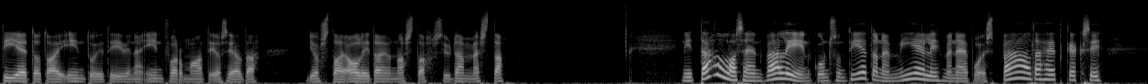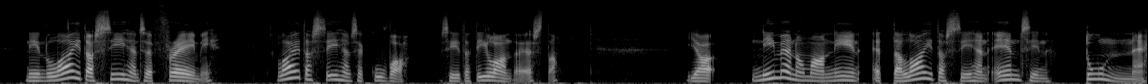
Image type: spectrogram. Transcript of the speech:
tieto tai intuitiivinen informaatio sieltä jostain alitajunnasta sydämestä. Niin tällaiseen väliin, kun sun tietoinen mieli menee pois päältä hetkeksi, niin laita siihen se frame, laita siihen se kuva siitä tilanteesta. Ja nimenomaan niin, että laita siihen ensin tunne,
